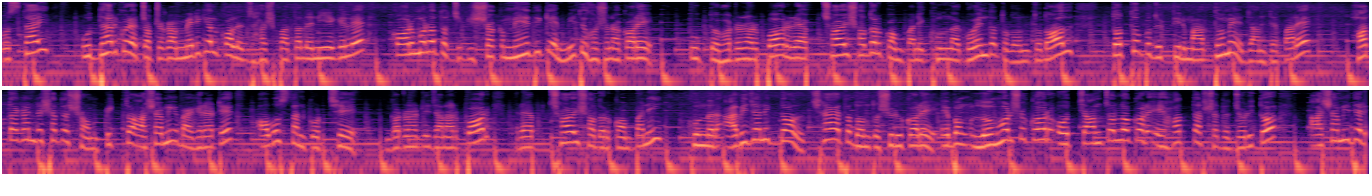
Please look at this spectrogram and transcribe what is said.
অবস্থায় উদ্ধার করে চট্টগ্রাম মেডিকেল কলেজ হাসপাতালে নিয়ে গেলে কর্মরত চিকিৎসক মেহেদিকে মৃত ঘোষণা করে। উক্ত ঘটনার পর র্যাব ছয় সদর কোম্পানি খুলনা গোয়েন্দা তদন্ত দল তথ্য প্রযুক্তির মাধ্যমে জানতে পারে হত্যাকাণ্ডের সাথে সম্পৃক্ত আসামি বাগেরহাটে অবস্থান করছে। ঘটনাটি জানার পর র্যাব ছয় সদর কোম্পানি খুলনার আভিযানিক দল ছায়া তদন্ত শুরু করে এবং লোমহর্ষকর ও চাঞ্চল্যকর এ হত্যার সাথে জড়িত আসামিদের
